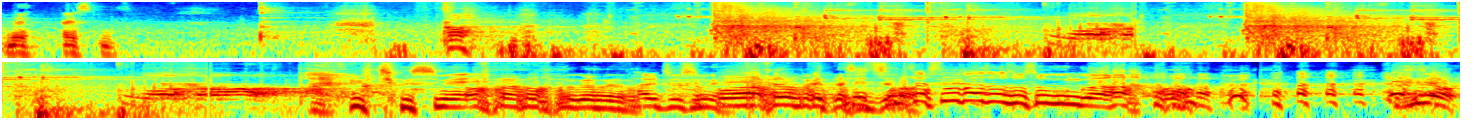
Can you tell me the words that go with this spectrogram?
네 알겠습니다. 발 조심해. 발 조심해. 와 그러면 진짜. 진짜 쏟아져서 속은 거야. 그죠?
